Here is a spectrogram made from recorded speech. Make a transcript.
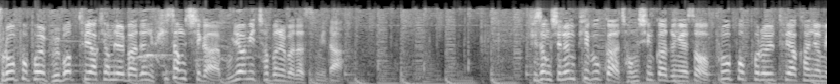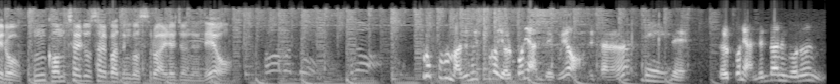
프로포폴 불법 투약 혐의를 받은 휘성 씨가 무혐의 처분을 받았습니다. 휘성 씨는 피부과, 정신과 등에서 프로포폴을 투약한 혐의로 군 검찰 조사를 받은 것으로 알려졌는데요. 프로포폴 맞은 횟수가 10번이 안 되고요, 일단은. 네. 10번이 안 된다는 거는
